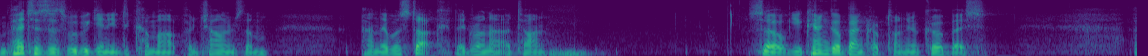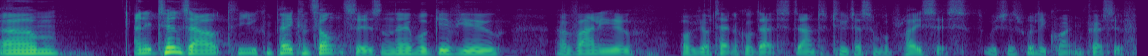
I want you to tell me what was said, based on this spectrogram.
competitors were beginning to come up and challenge them, and they were stuck. They'd run out of time. So you can go bankrupt on your code base. Um, and it turns out that you can pay consultancies, and they will give you a value of your technical debt down to two decimal places, which is really quite impressive,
